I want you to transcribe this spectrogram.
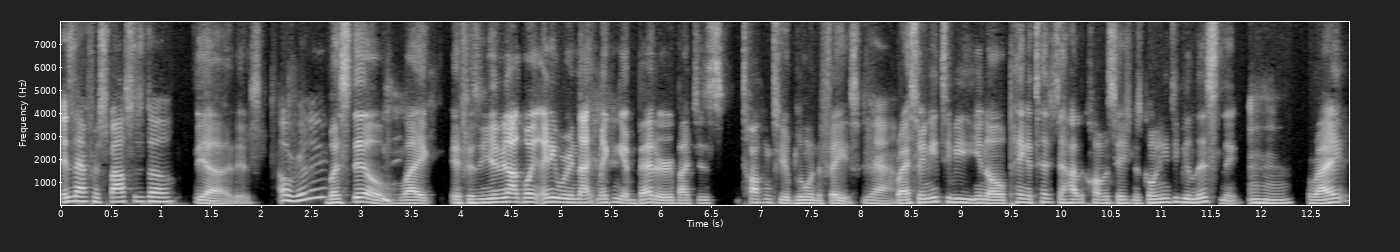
Is that for spouses though? Yeah, it is. Oh, really? But still, like if you're not going anywhere, you're not making it better by just talking to your blue in the face. Yeah. Right. So you need to be, you know, paying attention to how the conversation is going. You need to be listening. Mm-hmm. Right.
